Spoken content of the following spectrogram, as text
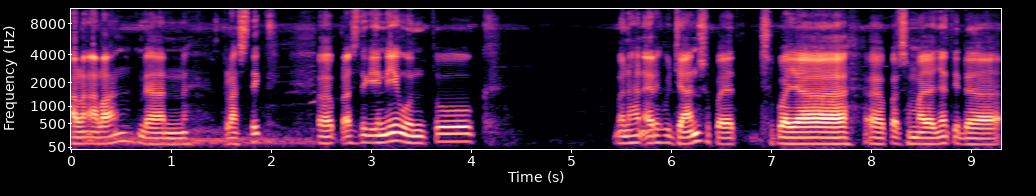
alang-alang dan plastik. Eh, plastik ini untuk menahan air hujan supaya supaya eh, persemayannya tidak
